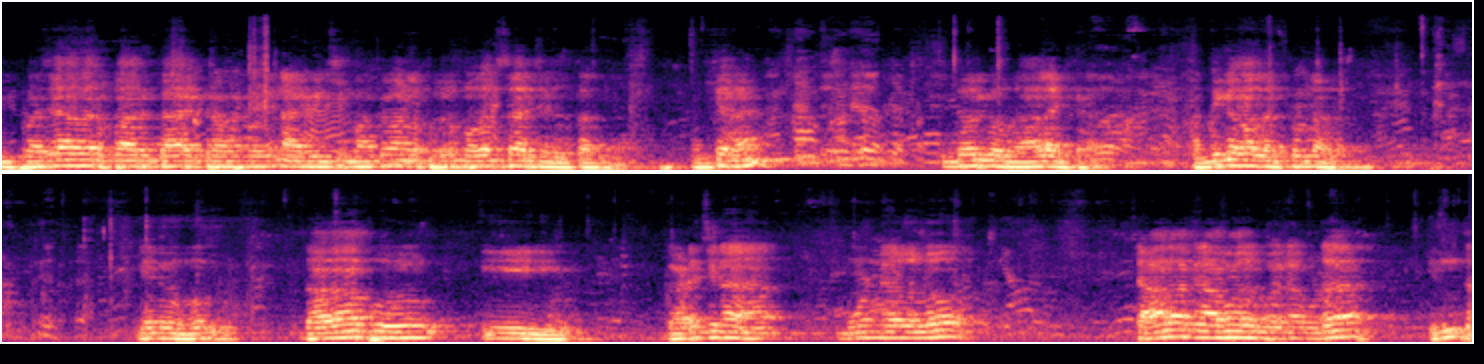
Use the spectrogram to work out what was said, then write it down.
ఈ ప్రజా దర్బారు కార్యక్రమం అనేది నాకు తెలిసి మంగవాళ్ళ పిల్లలు మొదటిసారి జరుగుతుంది. అంతేనా? ఇంతవరకు రాలే ఇక్కడ. అందుకే వాళ్ళు అట్లున్నారు నేను దాదాపు ఈ గడిచిన మూడు నెలల్లో చాలా గ్రామాలకు పోయినా కూడా ఇంత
